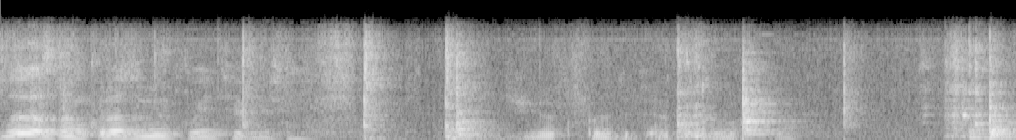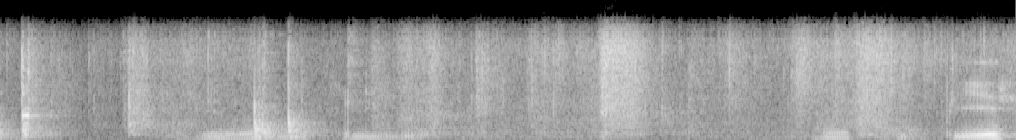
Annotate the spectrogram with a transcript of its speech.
Да, с домкратами поинтереснее. Идет подготовка. Белых линий. Вот теперь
